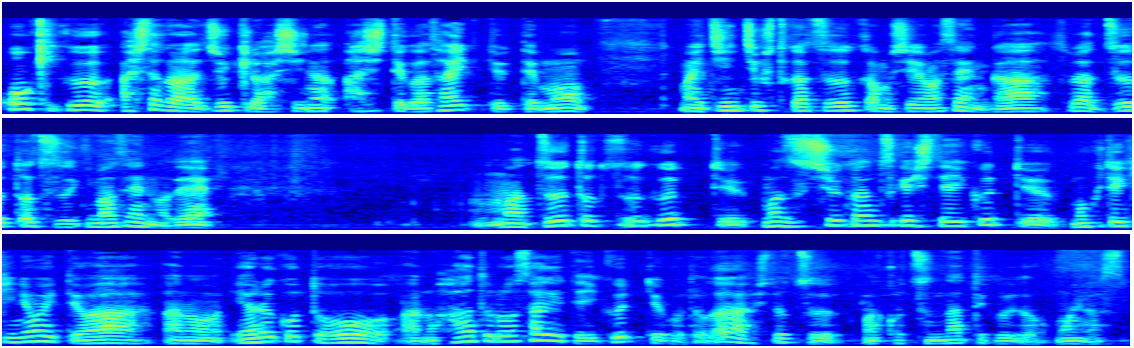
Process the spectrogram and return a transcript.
大きく明日から1 0キロ走な走ってくださいって言っても、まあ、1日2日続くかもしれませんがそれはずっと続きませんので、まあ、ずっと続くっていうまず習慣づけしていくっていう目的においてはあのやることをあのハードルを下げていくっていうことが一つ、まあ、コツになってくると思います。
